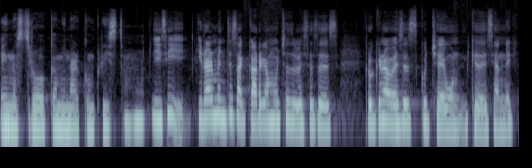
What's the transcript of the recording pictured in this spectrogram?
en nuestro caminar con Cristo. Y sí, y realmente esa carga muchas veces es, creo que una vez escuché un que decían de que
